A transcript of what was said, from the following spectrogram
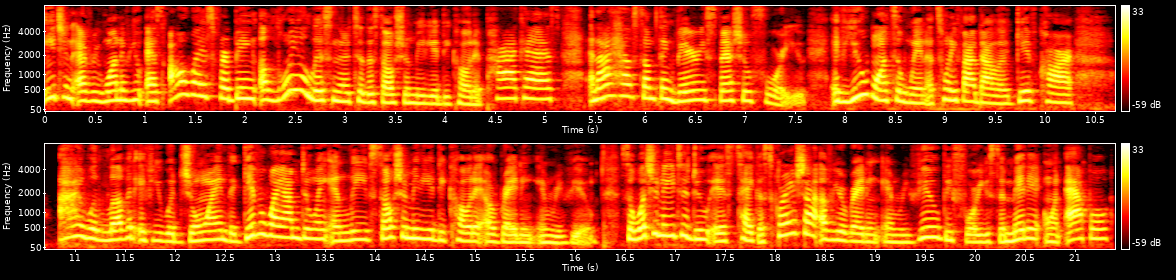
each and every one of you, as always, for being a loyal listener to the Social Media Decoded podcast. And I have something very special for you. If you want to win a $25 gift card, I would love it if you would join the giveaway I'm doing and leave social media decoded a rating and review. So what you need to do is take a screenshot of your rating and review before you submit it on Apple.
